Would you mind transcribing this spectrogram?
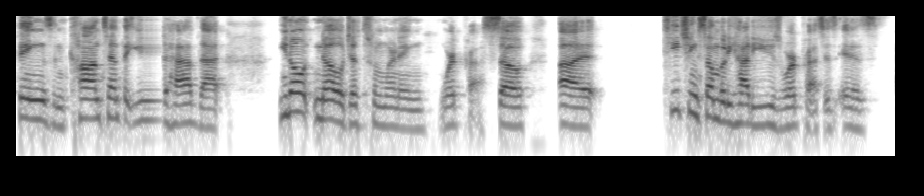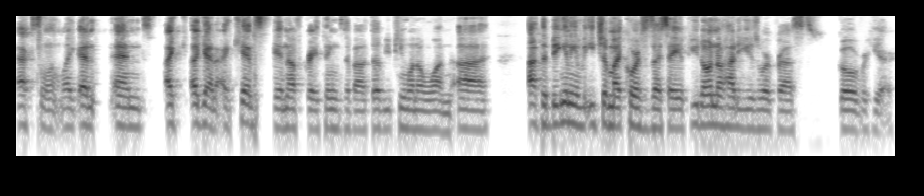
things and content that you have that you don't know just from learning wordpress so uh, teaching somebody how to use WordPress is, is excellent. Like, and, and I, again, I can't say enough great things about WP 101. Uh, at the beginning of each of my courses, I say, if you don't know how to use WordPress, go over here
